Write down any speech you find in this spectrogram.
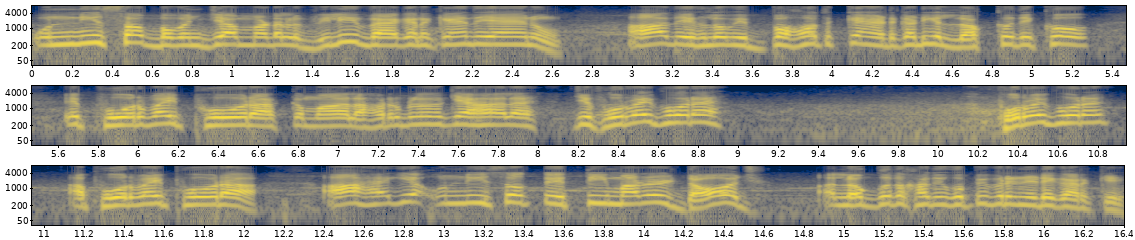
1952 ਮਾਡਲ ਵਿਲੀ ਵੈਗਨ ਕਹਿੰਦੇ ਆ ਇਹਨੂੰ। ਆਹ ਦੇਖ ਲਓ ਵੀ ਬਹੁਤ ਘੈਂਟ ਗੱਡੀ ਲੁੱਕ ਦੇਖੋ, ਇਹ 4x4 ਆ। ਕਮਾਲ ਆ। ਹਰਬਲ ਦਾ ਕੀ ਹਾਲ ਹੈ? ਜੇ 4x4 ਹੈ? 4x4 ਹੈ? ਆ 4x4 ਆ। ਆ ਹੈਗੀ ਆ 1933 ਮਾਡਲ ਡੌਜ ਆ ਲੋਗੋ ਦਿਖਾ ਦਿਓ ਗੋਪੀ ਪਰੇ ਨੇੜੇ ਕਰਕੇ।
